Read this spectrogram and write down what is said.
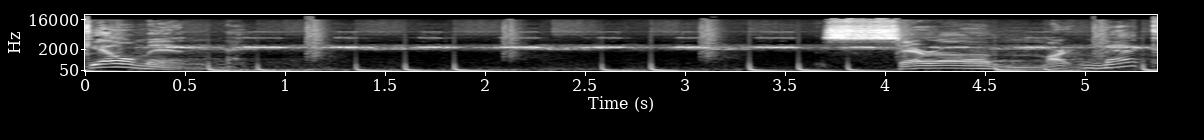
Gelman, Sarah Martineck,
